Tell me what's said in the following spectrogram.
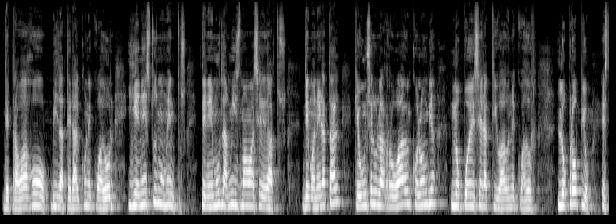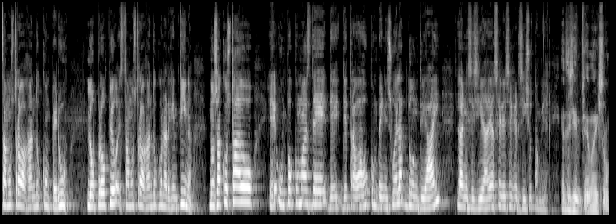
de trabajo bilateral con Ecuador y en estos momentos tenemos la misma base de datos, de manera tal que un celular robado en Colombia no puede ser activado en Ecuador. Lo propio, estamos trabajando con Perú, lo propio, estamos trabajando con Argentina. Nos ha costado eh, un poco más de, de trabajo con Venezuela, donde hay la necesidad de hacer ese ejercicio también. Es decir, señor ministro,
